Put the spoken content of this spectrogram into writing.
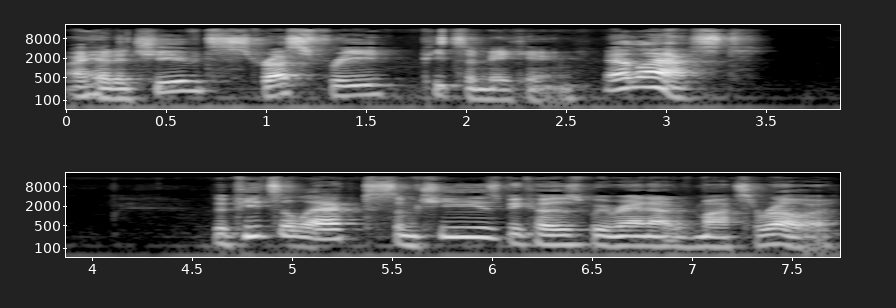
I had achieved stress free pizza making at last. The pizza lacked some cheese because we ran out of mozzarella.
